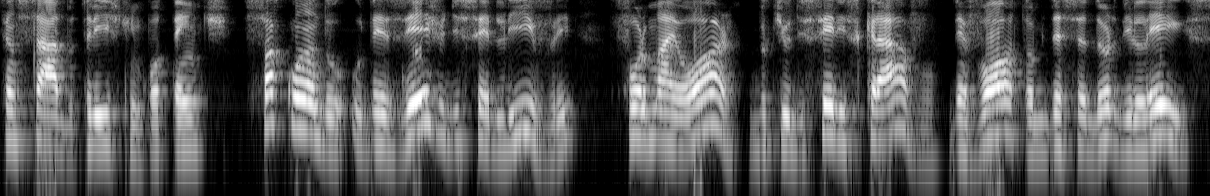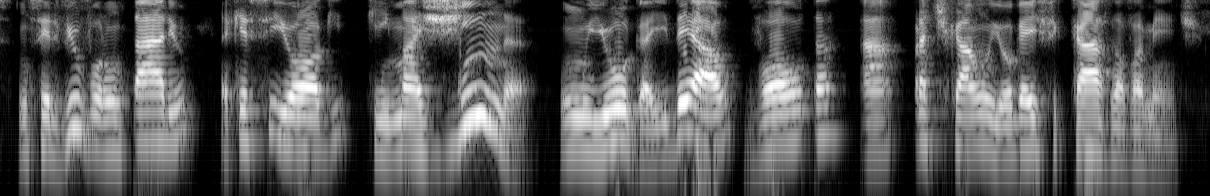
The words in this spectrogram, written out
cansado, triste, impotente. Só quando o desejo de ser livre for maior do que o de ser escravo, devoto, obedecedor de leis, um servil voluntário, é que esse yogi, que imagina um yoga ideal, volta a praticar um yoga eficaz novamente.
